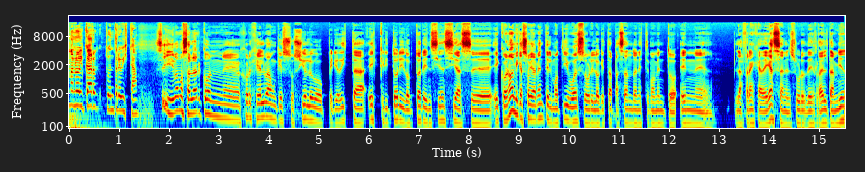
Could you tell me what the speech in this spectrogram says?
Manuel Carg, tu entrevista. Sí, vamos a hablar con eh, Jorge Elba, aunque es sociólogo, periodista, escritor y doctor en ciencias eh, económicas. Obviamente el motivo es sobre lo que está pasando en este momento en eh, la franja de Gaza, en el sur de Israel también,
